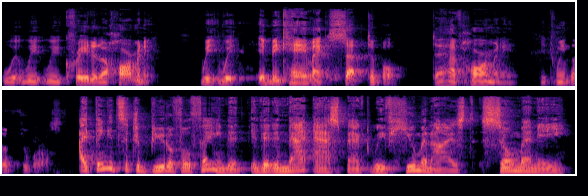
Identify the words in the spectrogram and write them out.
we, we, we created a harmony we, we it became acceptable to have harmony between those two worlds i think it's such a beautiful thing that that in that aspect we've humanized so many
